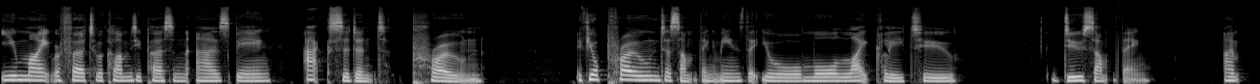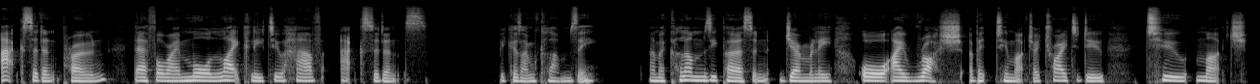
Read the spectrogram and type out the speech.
you might refer to a clumsy person as being accident prone. If you're prone to something, it means that you're more likely to do something I'm accident prone, therefore, I'm more likely to have accidents because I'm clumsy. I'm a clumsy person generally, or I rush a bit too much. I try to do too much.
